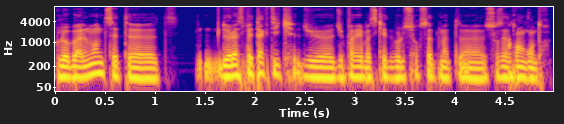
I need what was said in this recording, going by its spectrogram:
globalement de, cette, de l'aspect tactique du, du, Paris Basketball sur cette, sur cette rencontre?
